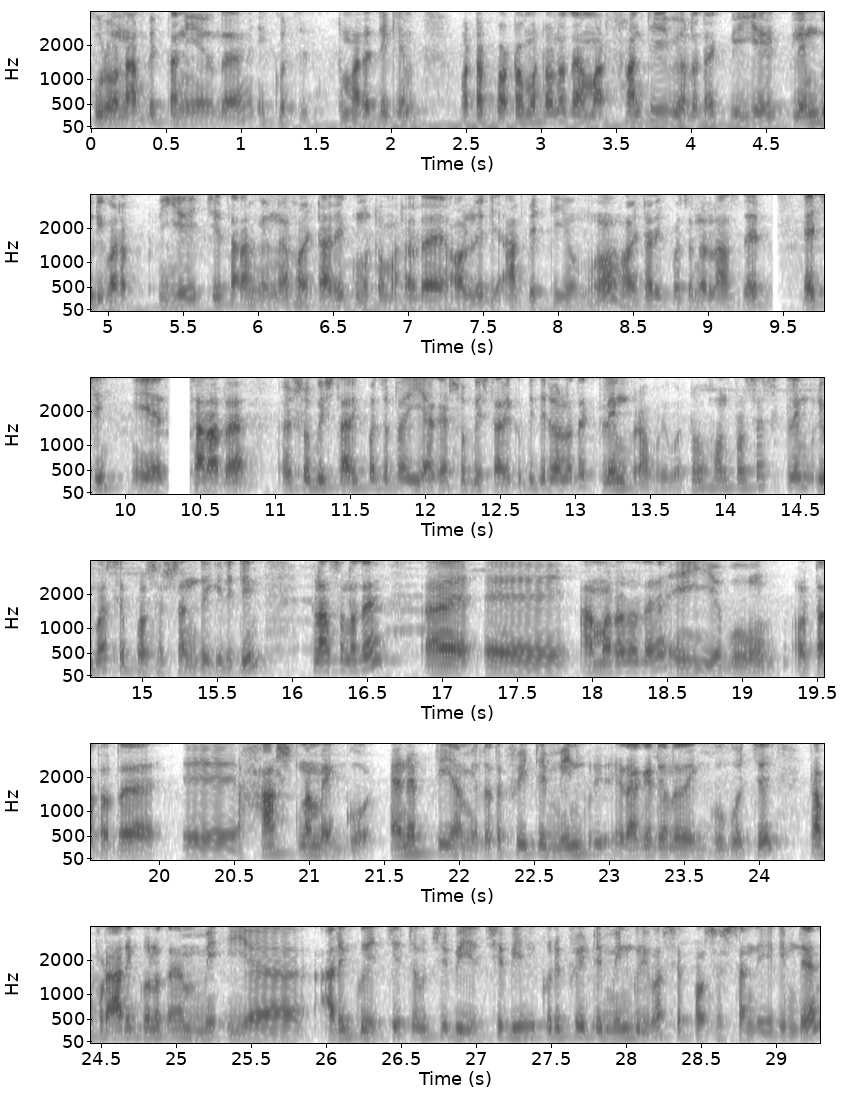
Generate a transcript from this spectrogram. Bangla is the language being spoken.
পুরনো আপডেট টানি আলাদা একো তোমার দেখিম। অর্থাৎ প্রথমত আলাদা আমার ফান্টি আলাদা ইয়ে ক্লেম গুলিবার ইয়ে ইচ্ছে তারা হইনে হয় তারিখ আমার অলরেডি আপডেট দিও হয় তারিখ পর্যন্ত লাস্ট ডেট এছি ইয়ে তারা চৌবিশ তারিখ পর্যন্ত ইয়াগে চৌবিশ তারিখ ভিতরে আলাদা ক্লেম করা পড়ব তো হন প্রসেস ক্লেম করিবা সে প্রসেসটান দেখি দিম। প্লাস আলাদা আমার আলাদা এই এবো অর্থাৎ হাস নাম এগো এনএফটি আমি আলাদা ফ্রিতে মিন করি এর আগে আলাদা এগো গচ্ছে তারপর আরেক আলাদা আরেক ইচ্ছে তো ছবি ছবি করে ফ্রিতে মিন করিবা সে প্রসেসটান দেখি দিম দে।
